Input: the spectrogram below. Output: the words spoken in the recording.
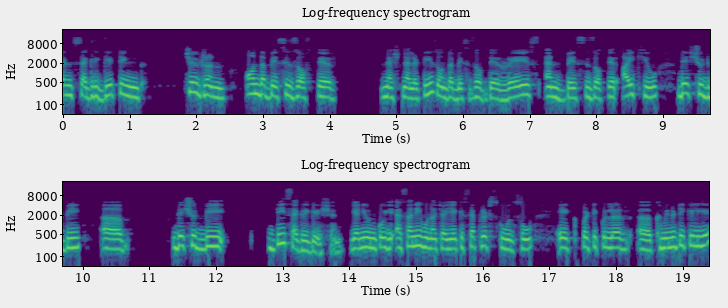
than segregating children on the basis of their nationalities on the basis of their race and basis of their IQ they should be should be desegregation یعنی ان کو یہ ایسا نہیں ہونا چاہیے کہ سپریٹ اسکولس ہوں ایک پرٹیکولر کمیونٹی uh, کے لیے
